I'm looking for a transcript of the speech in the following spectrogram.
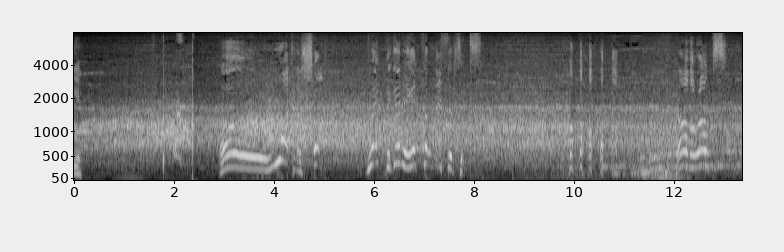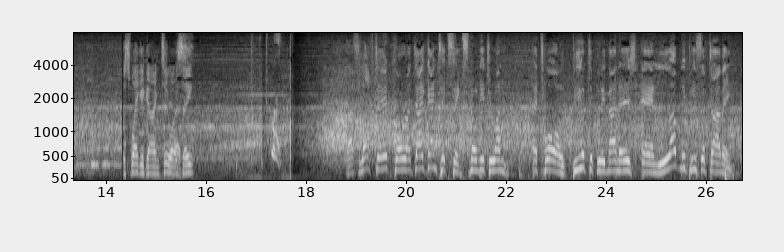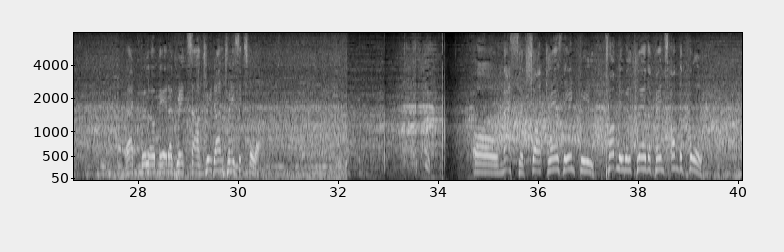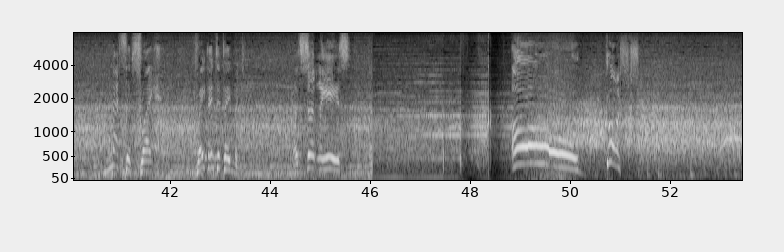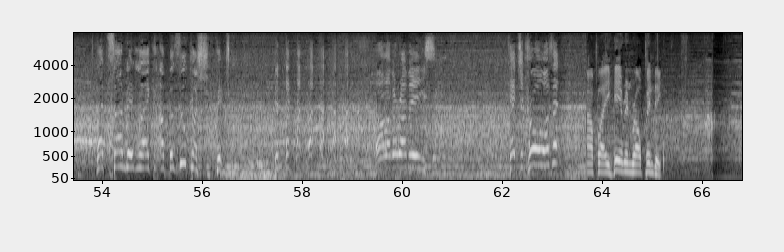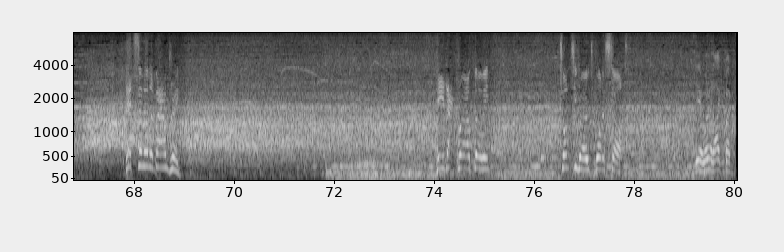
here. Oh, what a shot! Great beginning, it's a massive six. Oh, the Ronks. The swagger going too, Yes. I see. That's lofted for a gigantic six. No need to run at all. Beautifully managed and lovely piece of timing. That willow made a great sound. Three done, 26 for one. Oh, massive shot. Clears the infield. Probably will clear the fence on the full. Massive strike. Great entertainment. It certainly is. Oh, gosh! That sounded like a bazooka sh- hit. Oliver Rummies. Catch a crawl, was it? Our play here in Rawalpindi. That's another boundary. Hear that crowd going. Chauncey Rhodes, what a start. Yeah, what I like about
